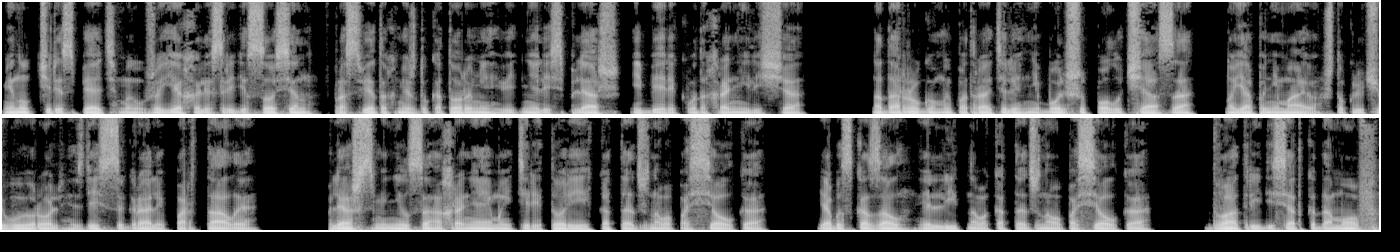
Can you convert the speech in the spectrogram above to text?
Минут через пять мы уже ехали среди сосен, в просветах между которыми виднелись пляж и берег водохранилища. На дорогу мы потратили не больше получаса, но я понимаю, что ключевую роль здесь сыграли порталы. Пляж сменился охраняемой территорией коттеджного поселка. Я бы сказал, элитного коттеджного поселка. Два-три десятка домов,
